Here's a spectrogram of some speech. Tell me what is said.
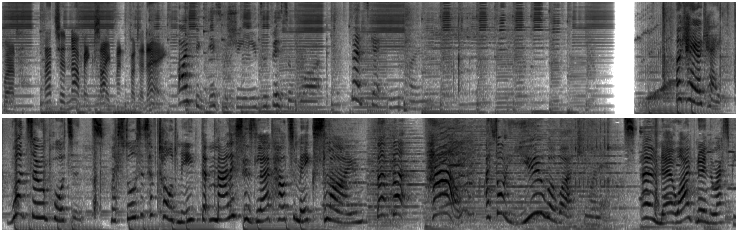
But that's enough excitement for today. I think this machine needs a bit of work. Let's get you home. Okay, okay. What's so important? My sources have told me that Malice has learned how to make slime. But, but, how? I thought you were working on it. Oh no, I've known the recipe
